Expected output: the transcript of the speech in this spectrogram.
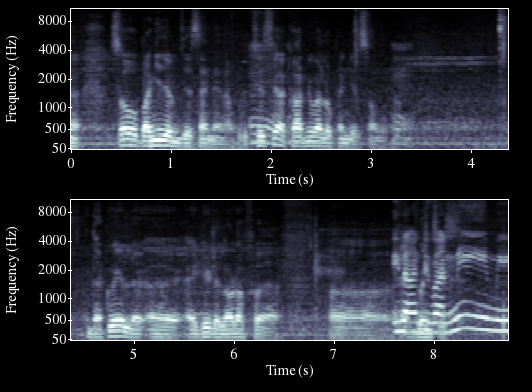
So bungee jump చేశాను నేను అప్పుడు. చేసి ఆ కార్నివాల్ ఓపెన్ చేసాము that way I did lot of ఇలాంటివన్నీ మీ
